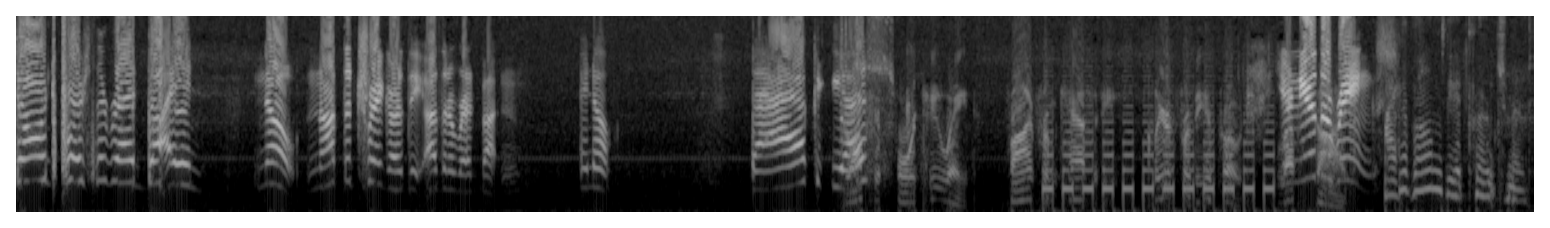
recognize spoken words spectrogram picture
Don't push the red button. No, not the trigger, the other red button. I know. Back, Dropship yes. 428. 5 from Cassidy. Cleared for the approach. You're Left near the rings. I have armed the approach mode.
